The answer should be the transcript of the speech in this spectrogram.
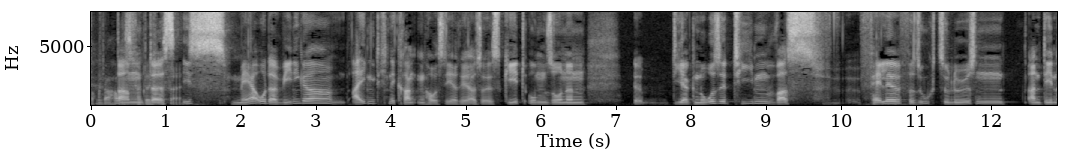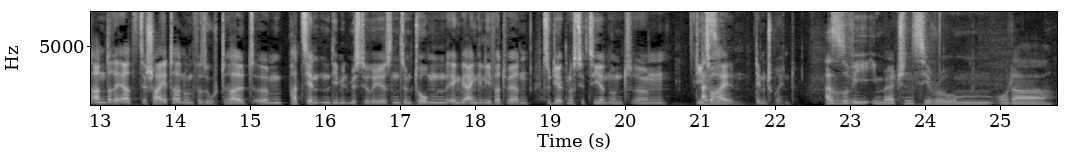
Dr. Haus? Ähm, das sein. ist mehr oder weniger eigentlich eine Krankenhausserie. Also es geht um so einen äh, Diagnoseteam, was Fälle versucht zu lösen, an denen andere Ärzte scheitern und versucht halt ähm, Patienten, die mit mysteriösen Symptomen irgendwie eingeliefert werden, zu diagnostizieren und ähm, die Also- zu heilen dementsprechend. Also so wie Emergency Room oder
